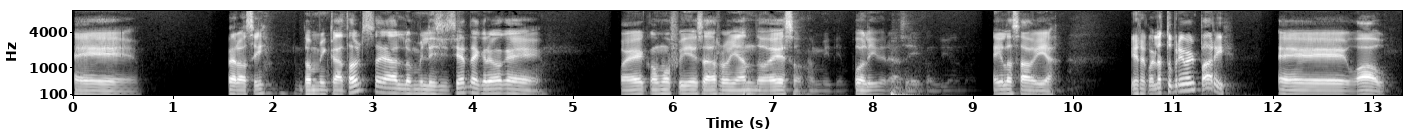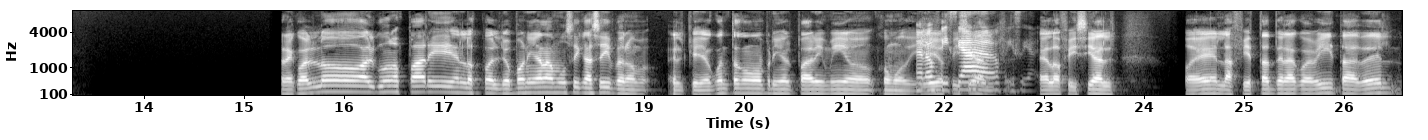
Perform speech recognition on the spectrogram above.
Eh, pero sí, 2014 al 2017 creo que fue como fui desarrollando eso en mi tiempo libre, así, escondido. Ahí lo sabía. ¿Y recuerdas tu primer party? Eh, wow. Recuerdo algunos parties en los cuales yo ponía la música así, pero el que yo cuento como primer party mío, como DJ El oficial, el oficial, oficial. el oficial, fue en las fiestas de la cuevita del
